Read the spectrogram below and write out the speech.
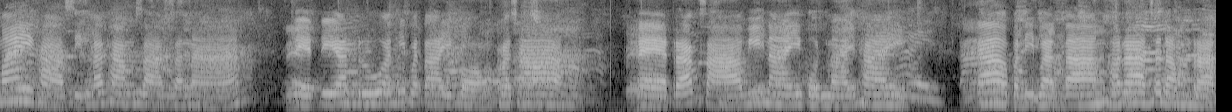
ไม่ค่ะศีลธรรมศาสนาเจ็ดเรียนรู้อธิปไตยของประชาแปดรักษาวินัยกฎหมายไทยเก้าปฏิบัติตามพระราชดำรัส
